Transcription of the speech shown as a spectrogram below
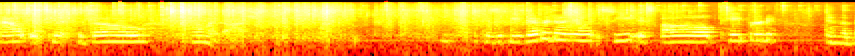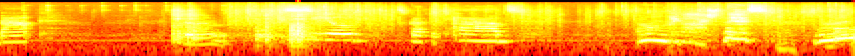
how it's meant to go. Oh my gosh. Because if you've ever done your own, see, it's all papered in the back, um, sealed, got the tabs. Oh my gosh, this one.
